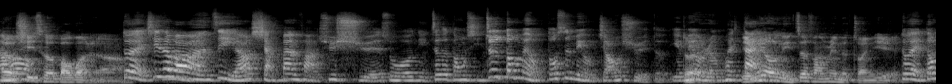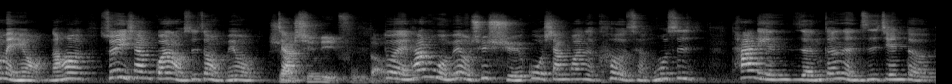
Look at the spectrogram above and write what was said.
还有汽车保管人啊，对汽车保管人自己也要想办法去学，说你这个东西就是都没有，都是没有教学的，也没有人会也带没有你这方面的专业，对，都没有。然后，所以像关老师这种没有假需要心理辅导。对他如果没有去学过相关的课程，或是他连人跟人之间的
